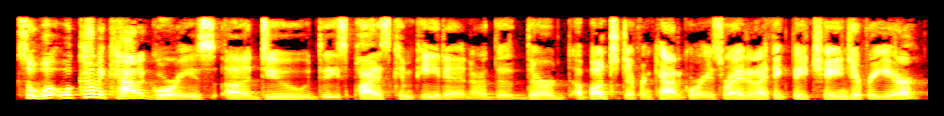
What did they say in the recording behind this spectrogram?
So, what, what kind of categories uh, do these pies compete in? Are the, there are a bunch of different categories, right? And I think they change every year.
